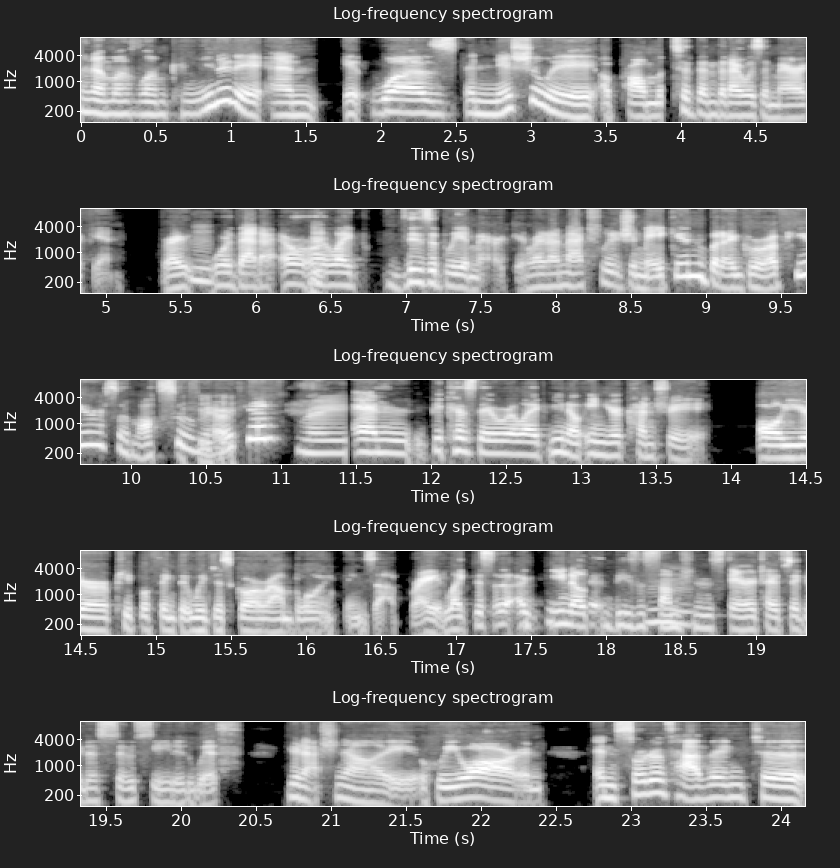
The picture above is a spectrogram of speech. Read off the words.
in a Muslim community, and it was initially a problem to them that I was American, right? Mm. Or that I, or, Mm. or like visibly American, right? I'm actually Jamaican, but I grew up here, so I'm also American. Right. And because they were like, you know, in your country, all your people think that we just go around blowing things up, right? Like this, uh, you know, these Mhm. assumptions, stereotypes that get associated with your nationality or who you are, and and sort of having to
